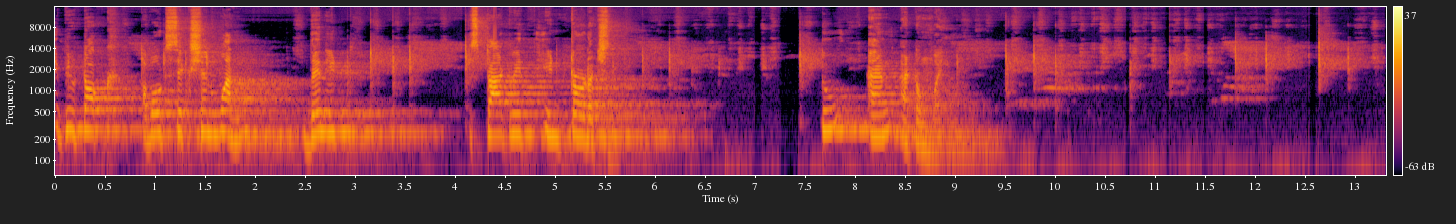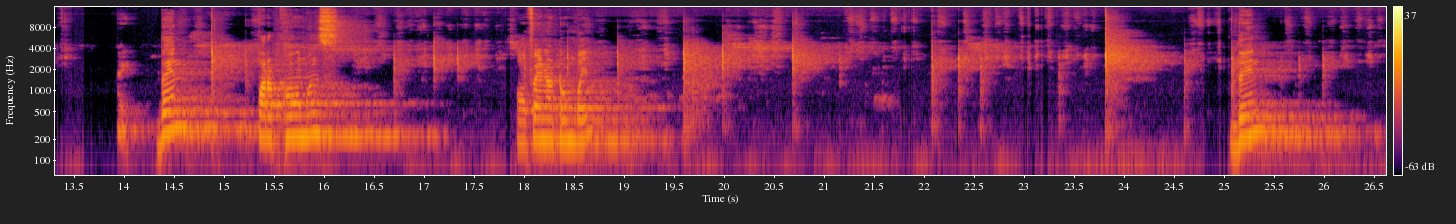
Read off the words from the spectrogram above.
if you talk about section 1 then it start with introduction to an automobile right. then performance of an automobile then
